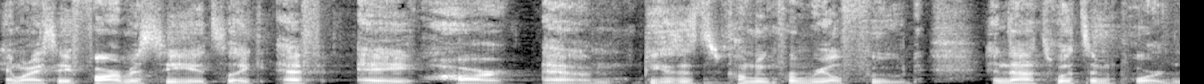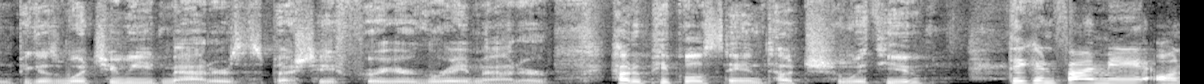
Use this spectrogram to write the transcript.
And when I say pharmacy, it's like F A R M because it's coming from real food. And that's what's important because what you eat matters, especially for your gray matter. How do people stay in touch with you? They can find me on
